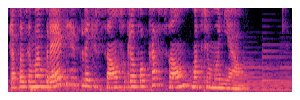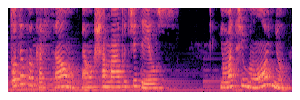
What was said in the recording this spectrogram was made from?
para fazer uma breve reflexão sobre a vocação matrimonial. Toda vocação é um chamado de Deus, e o matrimônio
